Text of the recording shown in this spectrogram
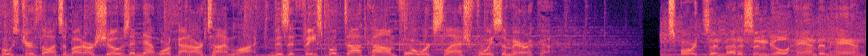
Post your thoughts about our shows and network on our timeline. Visit facebook.com forward slash voice America. Sports and medicine go hand in hand.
